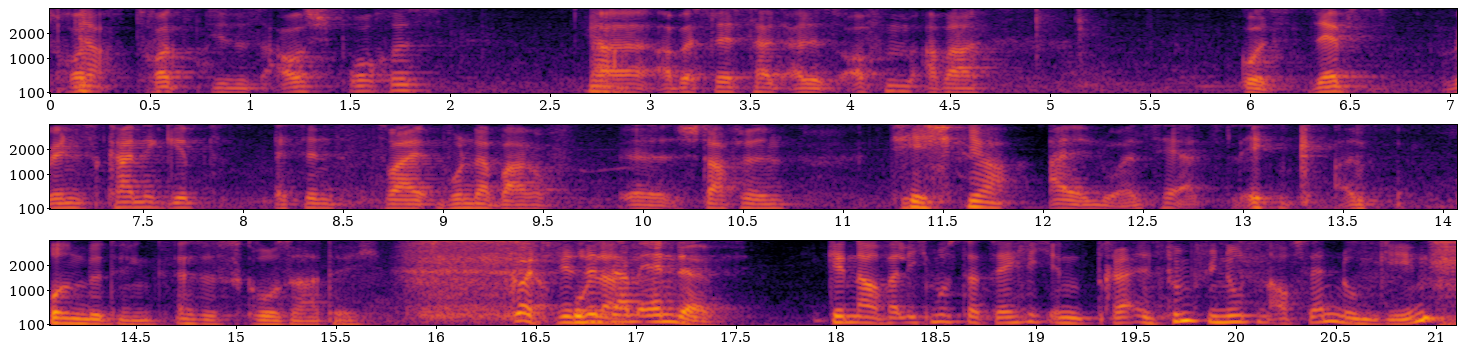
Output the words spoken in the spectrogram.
trotz, Ja. trotz dieses Ausspruches. Äh, aber es lässt halt alles offen. Aber gut, selbst wenn es keine gibt, es sind zwei wunderbare äh, Staffeln, die ich Ja. allen nur ans Herz legen kann. Unbedingt. Es ist großartig. Gut, wir sind Olaf. am Ende. Genau, weil ich muss tatsächlich in, drei, in fünf Minuten auf Sendung gehen.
